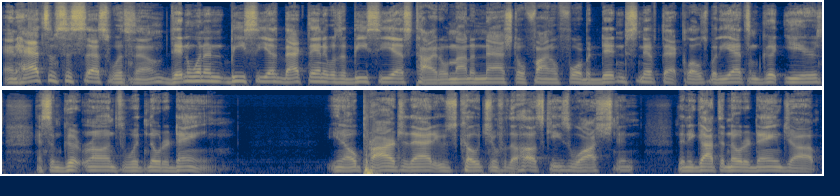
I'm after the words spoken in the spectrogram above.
and had some success with them, didn't win a BCS back then. It was a BCS title, not a national Final Four, but didn't sniff that close. But he had some good years and some good runs with Notre Dame. You know, prior to that, he was coaching for the Huskies, Washington. Then he got the Notre Dame job.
